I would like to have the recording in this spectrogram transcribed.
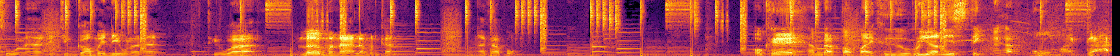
90 นะฮะจริงๆก็ไม่นิวแล้วนะถือว่าเริ่มมานานแล้วเหมือนกันนะครับผม โอเคอันดับต่อไปคือ realistic นะครับ oh my god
